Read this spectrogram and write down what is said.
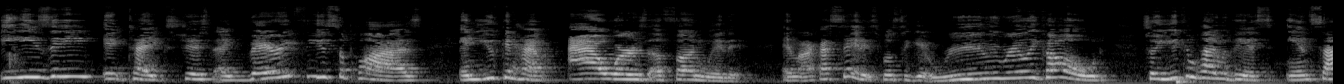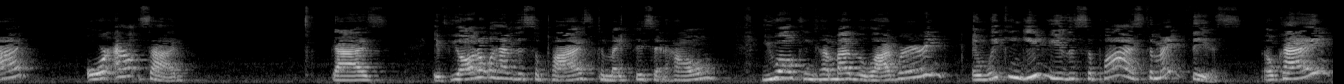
easy. It takes just a very few supplies and you can have hours of fun with it. And like I said, it's supposed to get really, really cold. So you can play with this inside or outside. Guys, if y'all don't have the supplies to make this at home, you all can come by the library and we can give you the supplies to make this, okay?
